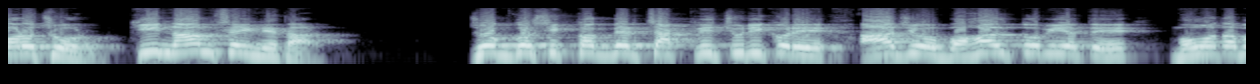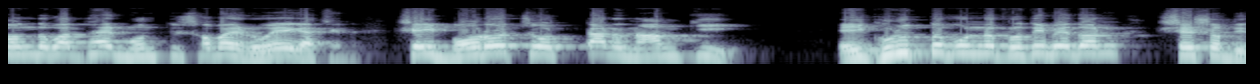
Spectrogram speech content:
বড় চোর, কি নাম সেই নেতার? যোগ্য শিক্ষকদের চাকরি চুরি করে আজও বহাল তবিয়তে মমতা বন্দ্যোপাধ্যায়ের মন্ত্রিসভায় রয়ে গেছেন। সেই বড় চোরটার নাম কি? এই গুরুত্বপূর্ণ প্রতিবেদন শেষ অবধি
